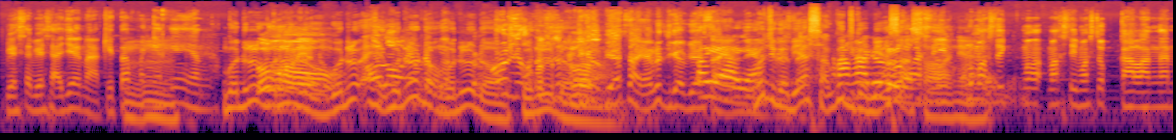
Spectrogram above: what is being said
biasa-biasa aja. Nah kita Mm-mm. pengennya yang Gue dulu, gue Oh. dulu, ya. gue dulu, eh, Oh, gue lu- dulu dong, gue dulu dong, Oh, gue lu, dulu lu dong. juga biasa ya, lu juga biasa Oh, iya, ya. iya. Gue juga biasa, gue juga biasa Lu masih, soalnya. lu masih ma- masih masuk kalangan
